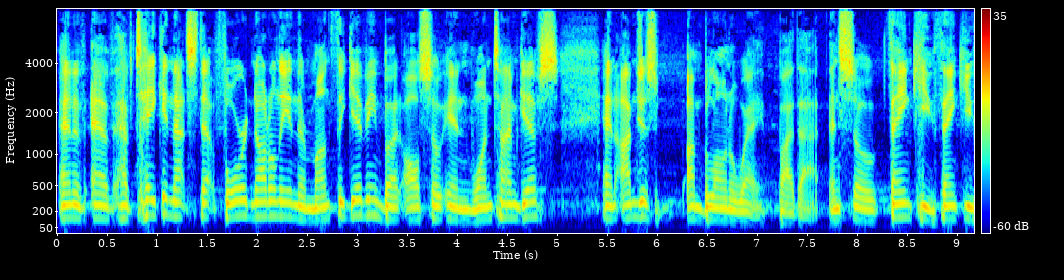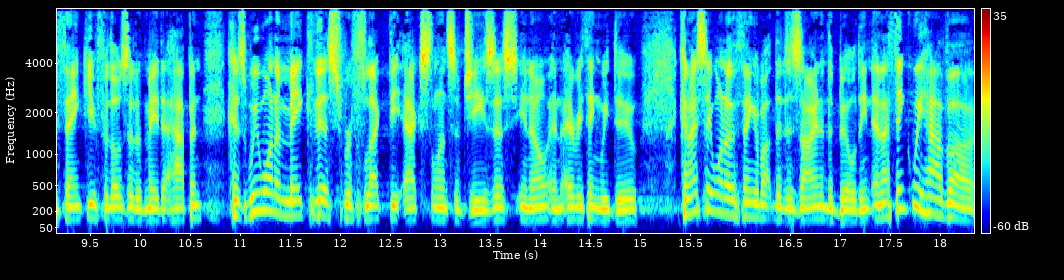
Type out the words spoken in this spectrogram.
and have, have, have, taken that step forward, not only in their monthly giving, but also in one time gifts. And I'm just, I'm blown away by that. And so thank you, thank you, thank you for those that have made it happen. Because we want to make this reflect the excellence of Jesus, you know, and everything we do. Can I say one other thing about the design of the building? And I think we have, uh,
